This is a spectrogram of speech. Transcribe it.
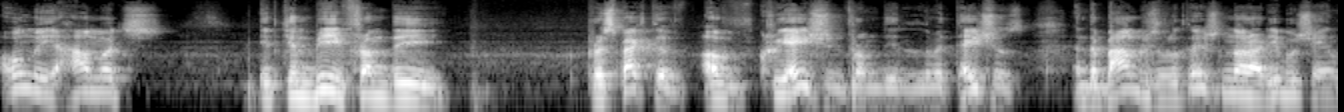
only how much it can be from the perspective of creation, from the limitations and the boundaries of limitation, nor a ribu shein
